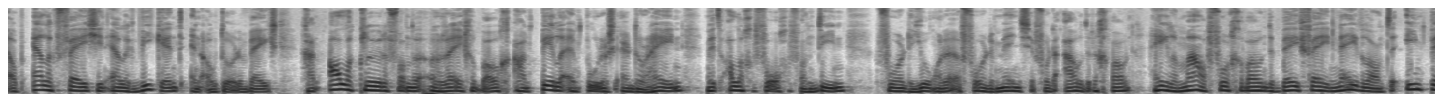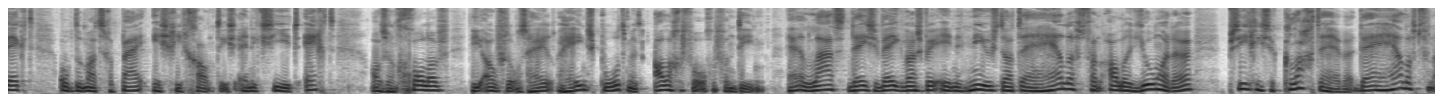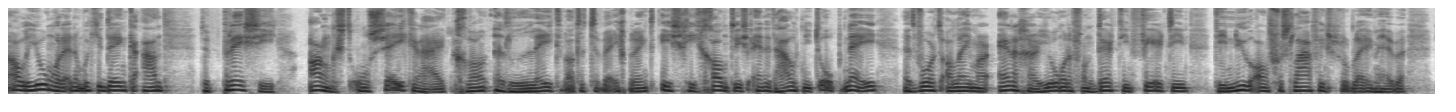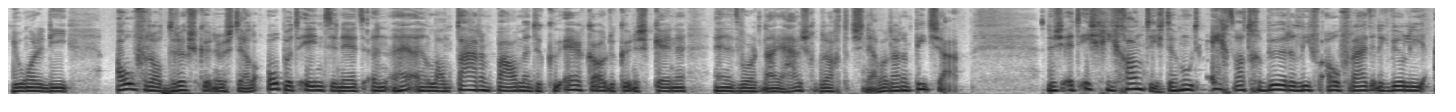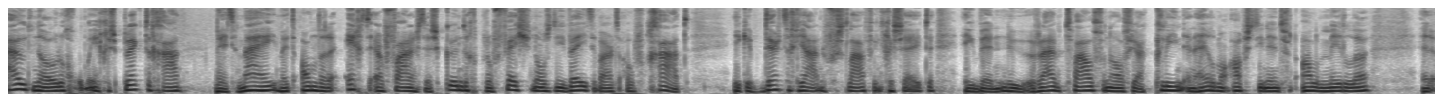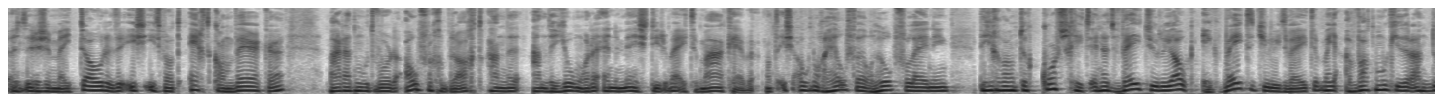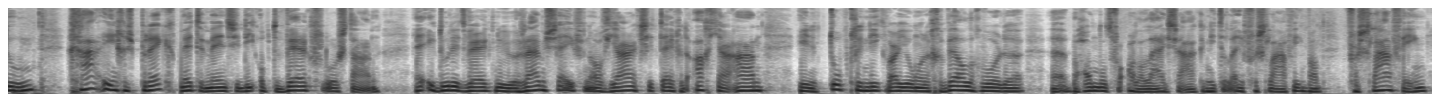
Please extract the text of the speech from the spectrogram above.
op elk feestje, in elk weekend en ook door de week gaan alle kleuren van de regenboog aan pillen en poeders er doorheen. Met alle gevolgen van dien voor de jongeren, voor de mensen, voor de ouderen. Gewoon helemaal voor gewoon de BV Nederland. De impact op de maatschappij is gigantisch. En ik zie het echt als een golf die over ons heen spoelt met alle gevolgen van dien. laatst deze week was weer in het nieuws dat de helft van alle jongeren psychische klachten hebben. De helft van alle jongeren. En dan moet je denken aan depressie, angst, onzekerheid, gewoon het leed wat het teweeg brengt, is gigantisch en het houdt niet op. Nee, het wordt alleen maar erger. Jongeren van 13, 14 die nu al een verslavingsprobleem hebben. Jongeren die overal drugs kunnen bestellen op het internet. Een, een lantaarnpaal met een QR-code kunnen scannen. En het wordt naar je huis gebracht sneller dan een pizza. Dus het is gigantisch. Er moet echt wat gebeuren, lieve overheid. En ik wil jullie uitnodigen om in gesprek te gaan met mij, met andere echt ervaringsdeskundige professionals die weten waar het over gaat. Ik heb 30 jaar in verslaving gezeten. Ik ben nu ruim 12,5 jaar clean en helemaal abstinent van alle middelen. En er is een methode, er is iets wat echt kan werken. Maar dat moet worden overgebracht aan de, aan de jongeren en de mensen die ermee te maken hebben. Want er is ook nog heel veel hulpverlening die gewoon tekort schiet. En dat weten jullie ook. Ik weet dat jullie het weten. Maar ja, wat moet je eraan doen? Ga in gesprek met de mensen die op de werkvloer staan. Ik doe dit werk nu ruim 7,5 jaar. Ik zit tegen de 8 jaar aan in een topkliniek waar jongeren geweldig worden eh, behandeld voor allerlei zaken. Niet alleen verslaving, want verslaving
